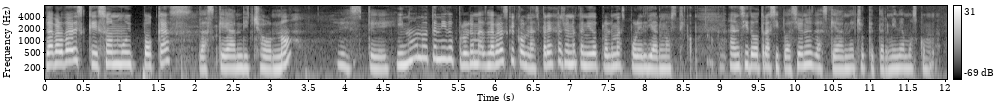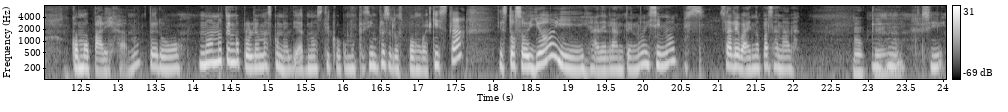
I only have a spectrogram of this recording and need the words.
La verdad es que son muy pocas las que han dicho no. Este, y no, no he tenido problemas. La verdad es que con las parejas yo no he tenido problemas por el diagnóstico. Han sido otras situaciones las que han hecho que terminemos como, como pareja, ¿no? Pero no, no tengo problemas con el diagnóstico, como que siempre se los pongo. Aquí está, esto soy yo y adelante, ¿no? Y si no, pues sale, va y no pasa nada. Ok. Sí.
